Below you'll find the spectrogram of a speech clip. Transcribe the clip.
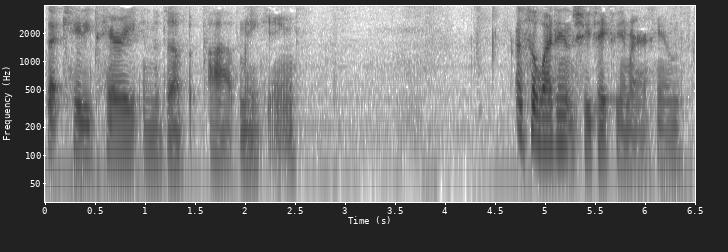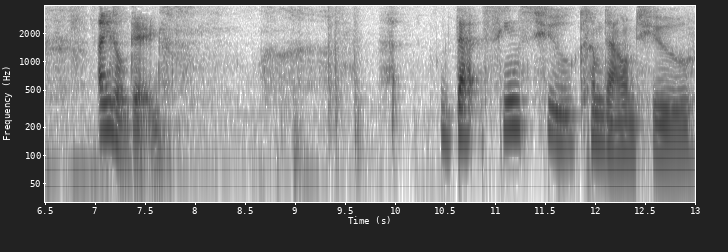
that Katy Perry ended up uh, making. So why didn't she take the American Idol gig? That seems to come down to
